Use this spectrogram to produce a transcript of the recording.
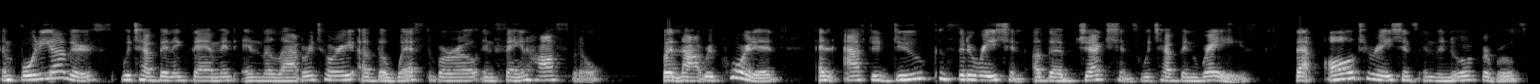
and 40 others which have been examined in the laboratory of the Westboro Insane Hospital but not reported, and after due consideration of the objections which have been raised, that alterations in the neurofibrils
